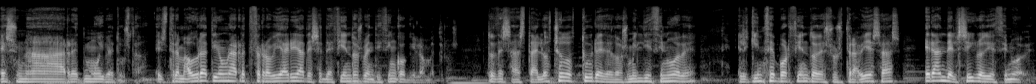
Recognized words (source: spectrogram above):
es una red muy vetusta. Extremadura tiene una red ferroviaria de 725 kilómetros. Entonces, hasta el 8 de octubre de 2019, el 15% de sus traviesas eran del siglo XIX.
